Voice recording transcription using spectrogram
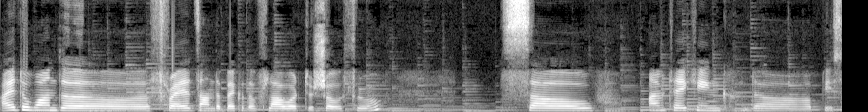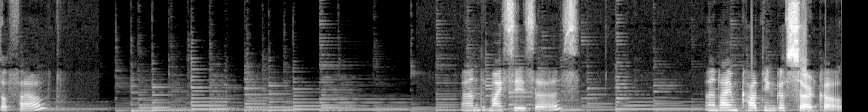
I don't want the threads on the back of the flower to show through. So I'm taking the piece of felt and my scissors and I'm cutting a circle.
